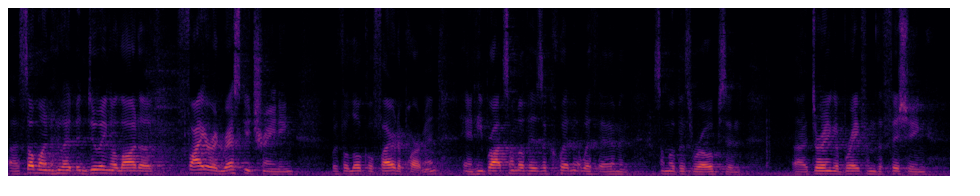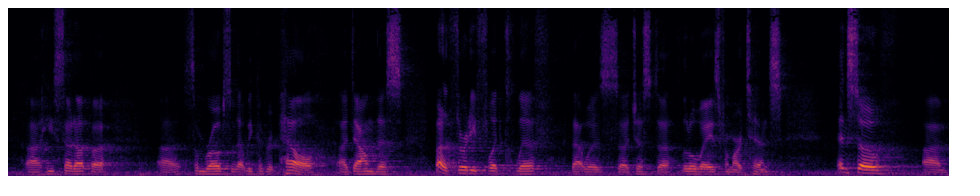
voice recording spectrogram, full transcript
uh, someone who had been doing a lot of fire and rescue training with the local fire department. And he brought some of his equipment with him and some of his ropes. And uh, during a break from the fishing, uh, he set up a, uh, some ropes so that we could rappel down this about a 30 foot cliff that was just a little ways from our tents. And so um,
